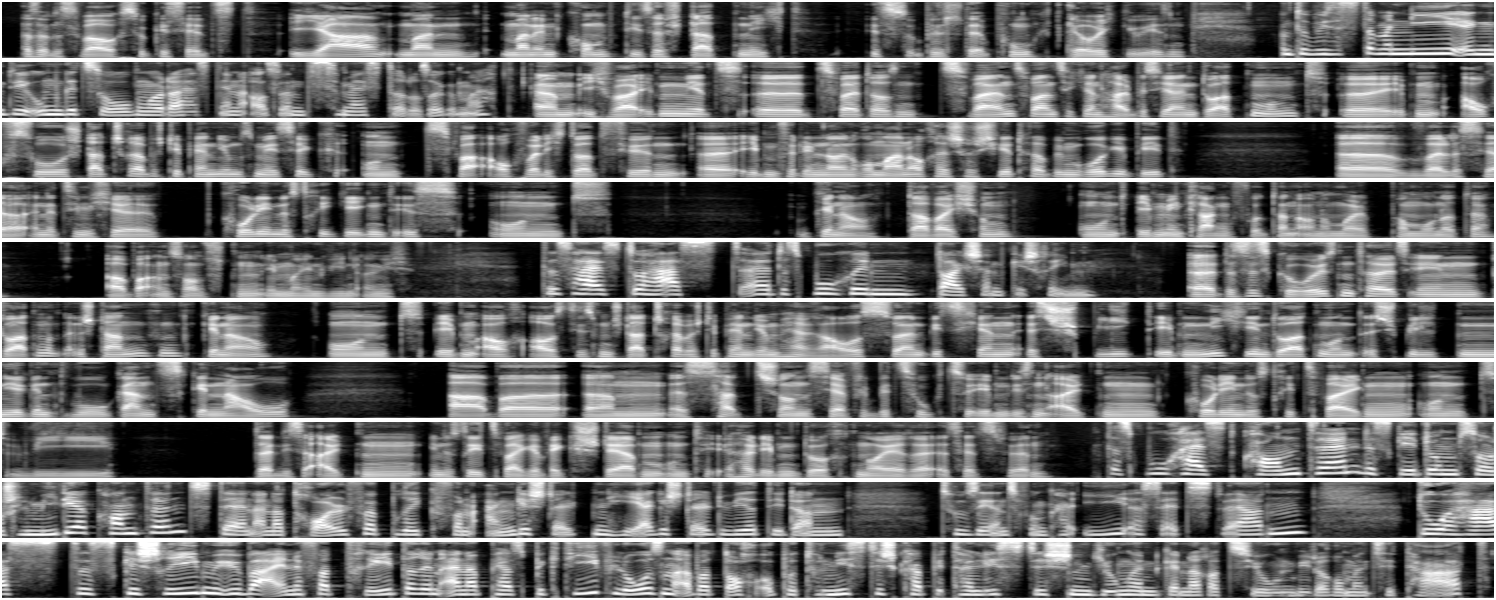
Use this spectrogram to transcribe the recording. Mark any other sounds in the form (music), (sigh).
Also das war auch so gesetzt. Ja, man, man entkommt dieser Stadt nicht, ist so ein bisschen der Punkt, glaube ich, gewesen. Und du bist aber nie irgendwie umgezogen oder hast ein Auslandssemester oder so gemacht? Ähm, ich war eben jetzt äh, 2022 ein halbes Jahr in Dortmund, äh, eben auch so Stadtschreiberstipendiumsmäßig und zwar auch, weil ich dort für, äh, eben für den neuen Roman auch recherchiert habe im Ruhrgebiet, äh, weil das ja eine ziemliche Kohleindustriegegend ist und genau, da war ich schon und eben in Klagenfurt dann auch nochmal ein paar Monate, aber ansonsten immer in Wien eigentlich. Das heißt, du hast äh, das Buch in Deutschland geschrieben? Äh, das ist größtenteils in Dortmund entstanden, genau. Und eben auch aus diesem Stadtschreiberstipendium heraus so ein bisschen, es spielt eben nicht in Dortmund, es spielt nirgendwo ganz genau, aber ähm, es hat schon sehr viel Bezug zu eben diesen alten Kohleindustriezweigen und wie da diese alten Industriezweige wegsterben und halt eben durch neuere ersetzt werden. Das Buch heißt Content. Es geht um Social Media Content, der in einer Trollfabrik von Angestellten hergestellt wird, die dann zusehends von KI ersetzt werden. Du hast es geschrieben über eine Vertreterin einer perspektivlosen, aber doch opportunistisch-kapitalistischen jungen Generation. Wiederum ein Zitat.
